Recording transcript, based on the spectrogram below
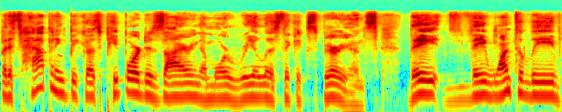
but it's happening because people are desiring a more realistic experience. They they want to leave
